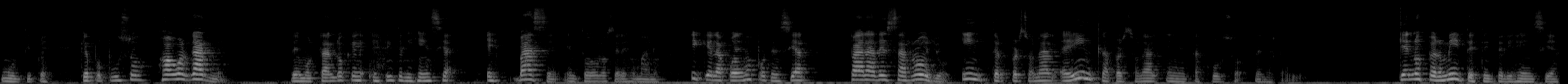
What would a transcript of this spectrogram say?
múltiples que propuso Howard Gardner, demostrando que esta inteligencia es base en todos los seres humanos y que la podemos potenciar para desarrollo interpersonal e intrapersonal en el transcurso de nuestra vida. ¿Qué nos permite esta inteligencia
